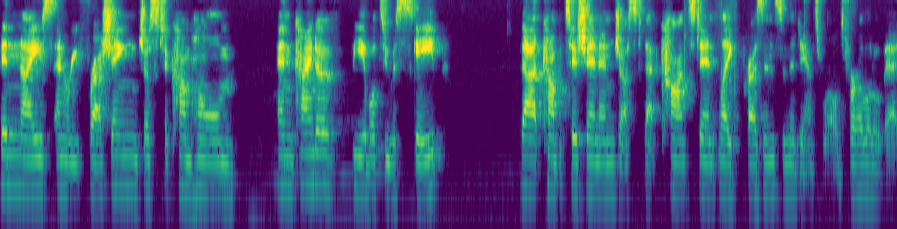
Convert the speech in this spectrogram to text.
been nice and refreshing just to come home and kind of be able to escape that competition and just that constant like presence in the dance world for a little bit.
